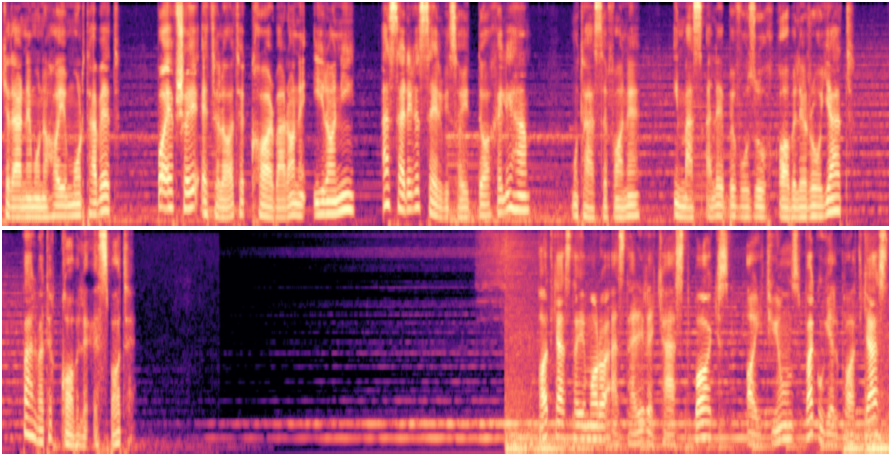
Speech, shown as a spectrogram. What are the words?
که در نمونه های مرتبط با افشای اطلاعات کاربران ایرانی از طریق سرویس های داخلی هم متاسفانه این مسئله به وضوح قابل رویت و البته قابل اثباته. پادکست های ما را از طریق Castbox، iTunes و Google Podcast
